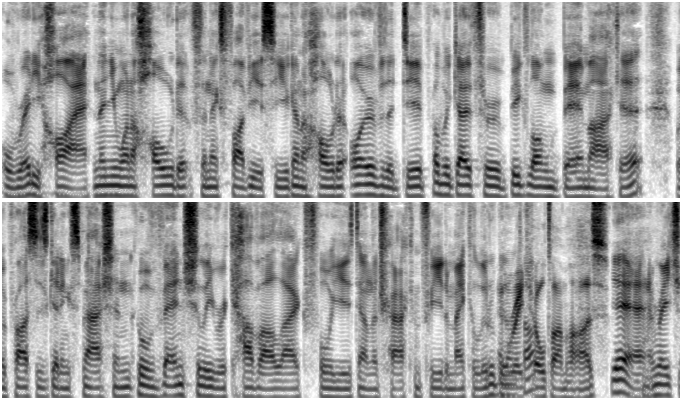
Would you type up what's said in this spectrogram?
already high and then you want to hold it for the next five years. So you're going to hold it over the dip, probably go through a big long bear market where prices getting smashed and will eventually recover like four years down the track and for you to make a little bit and reach all time highs. Yeah, and reach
